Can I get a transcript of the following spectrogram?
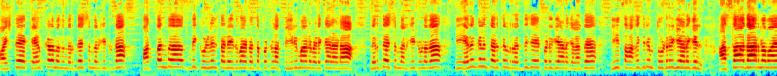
വൈഷ്ണയെ കേൾക്കണമെന്ന് നിർദ്ദേശം നൽകിയിട്ടുണ്ട്. പത്തൊൻപതാം തീയതിക്കുള്ളിൽ തന്നെ ഇതുമായി ബന്ധപ്പെട്ടുള്ള തീരുമാനമെടുക്കാനാണ് നിർദ്ദേശം നൽകിയിട്ടുള്ളത്. ഈ ഏതെങ്കിലും തരത്തിൽ റദ്ദ് ചെയ്യപ്പെടുകയാണെങ്കിൽ അത് ഈ സാഹചര്യം തുടരുകയാണെങ്കിൽ അസാധാരണമായ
